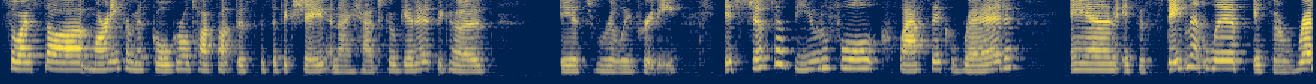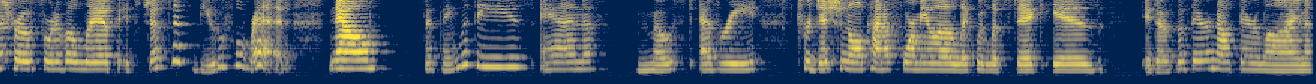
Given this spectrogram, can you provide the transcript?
So I saw Marnie from Miss Gold Girl talk about this specific shade, and I had to go get it because it's really pretty. It's just a beautiful classic red, and it's a statement lip. It's a retro sort of a lip. It's just a beautiful red. Now, the thing with these, and most every traditional kind of formula liquid lipstick is it does the they're not there line.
